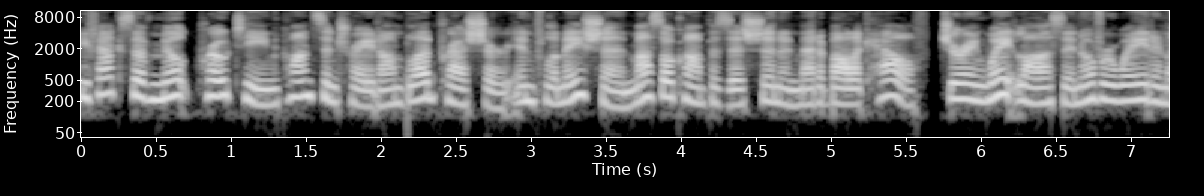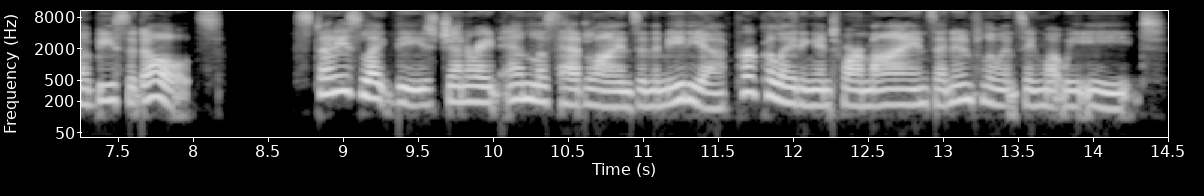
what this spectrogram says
Effects of milk protein concentrate on blood pressure, inflammation, muscle composition, and metabolic health during weight loss in overweight and obese adults. Studies like these generate endless headlines in the media, percolating into our minds and influencing what we eat.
